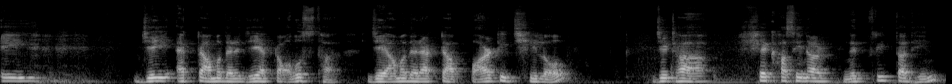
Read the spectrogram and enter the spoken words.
এই যেই একটা আমাদের, যে একটা অবস্থা, যে আমাদের একটা পার্টি ছিল, যেটা শেখ হাসিনার নেতৃত্বাধীন,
